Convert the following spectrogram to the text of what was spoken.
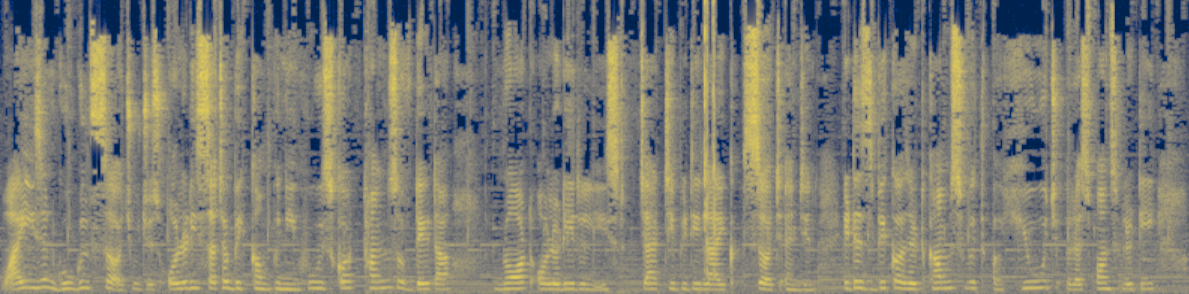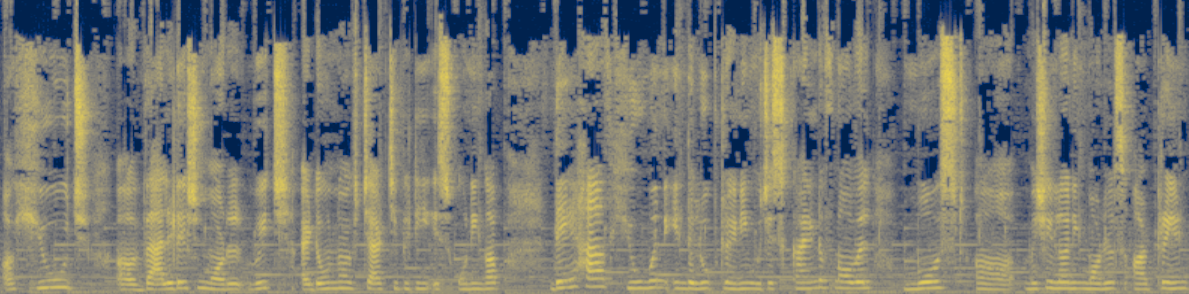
why isn't google search which is already such a big company who's got tons of data not already released ChatGPT like search engine. It is because it comes with a huge responsibility, a huge uh, validation model, which I don't know if ChatGPT is owning up. They have human in the loop training, which is kind of novel. Most uh, machine learning models are trained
